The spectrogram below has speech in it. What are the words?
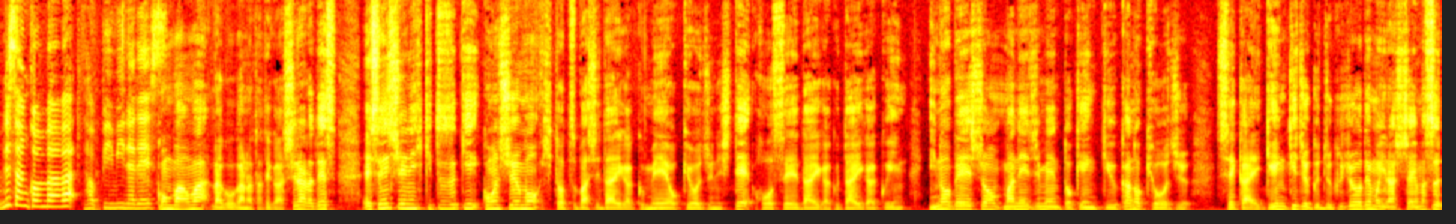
皆さんこんばんは、ホッピーミーナです。こんばんは、落語家の立川しららです。え先週に引き続き、今週も一橋大学名誉教授にして、法政大学大学院イノベーションマネジメント研究科の教授、世界元気塾塾長でもいらっしゃいます、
